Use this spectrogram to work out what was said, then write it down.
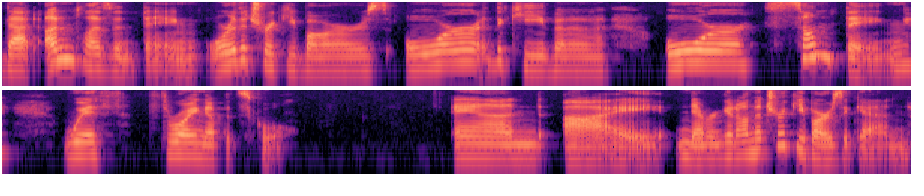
that unpleasant thing or the tricky bars or the kiva or something with throwing up at school. And I never get on the tricky bars again,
